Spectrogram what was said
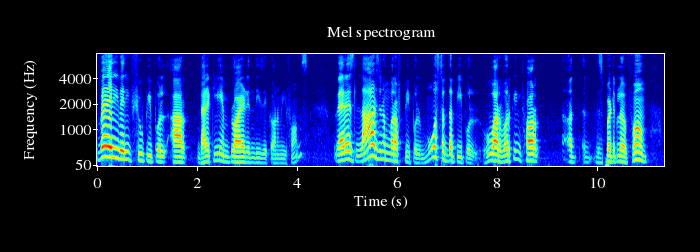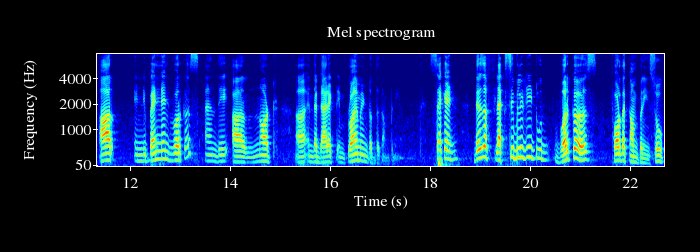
Very, very few people are directly employed in these economy firms, whereas large number of people, most of the people who are working for uh, this particular firm are independent workers and they are not uh, in the direct employment of the company. Second, there is a flexibility to workers for the company. So,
